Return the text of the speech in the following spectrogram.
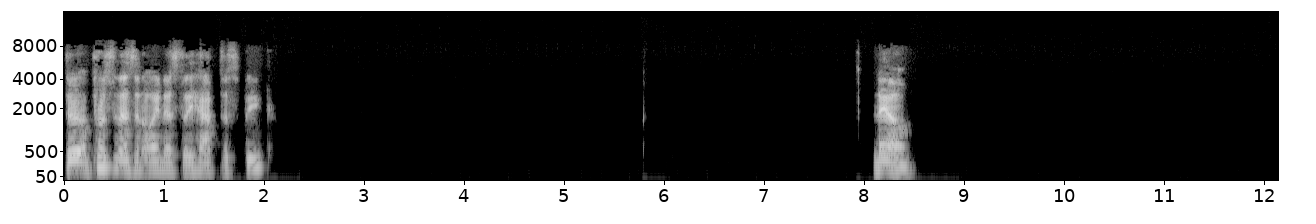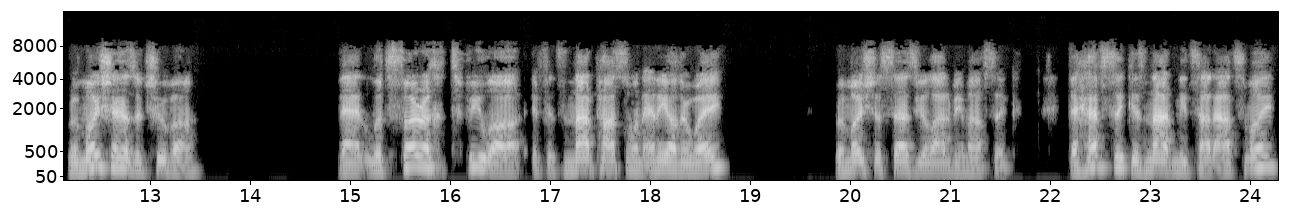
the, a person has an oines, they have to speak. Now, Ramosha has a tshuva that litzarech tefillah, if it's not possible in any other way, Ramosha says you're allowed to be mafsik. The hefsik is not mitzad atzmai,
